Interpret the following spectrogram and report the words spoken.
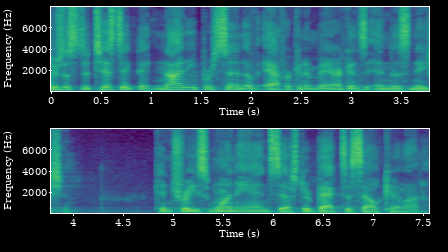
There's a statistic that 90% of African Americans in this nation can trace one ancestor back to South Carolina.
